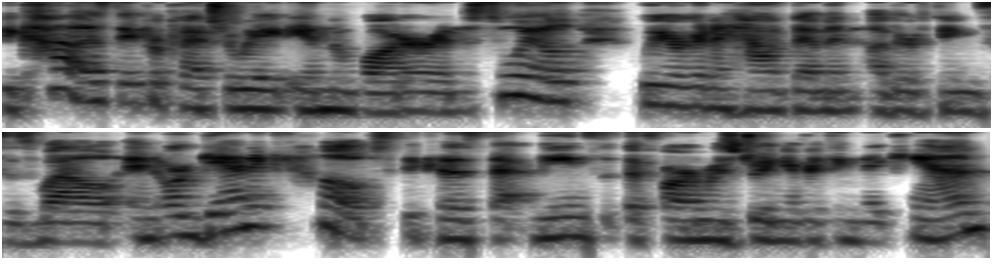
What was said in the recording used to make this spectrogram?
because they perpetuate in the water and the soil, we are going to have them in other things as well. And organic helps because that means that the farmer is doing everything they can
